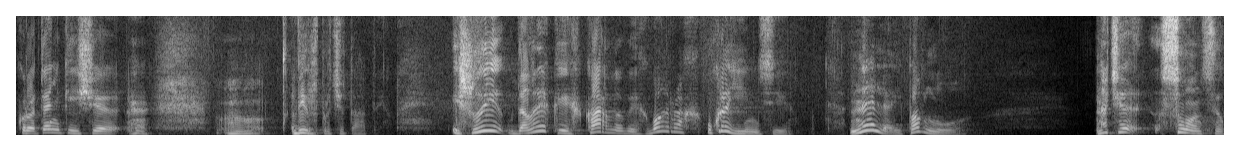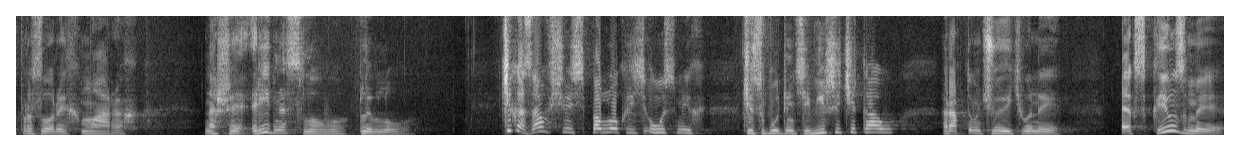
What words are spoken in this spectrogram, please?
коротенький ще вірш прочитати. Ішли в далеких Карлових варах українці, Неля і Павло, наче сонце в прозорих хмарах, наше рідне слово пливло. Чи казав щось Павло крізь усміх, чи супутниці вірші читав, раптом чують вони «Excuse me»,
